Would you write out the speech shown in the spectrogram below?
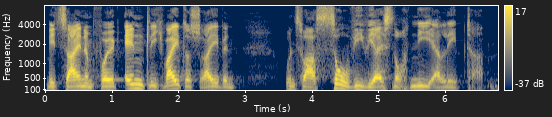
mit seinem Volk endlich weiterschreiben, und zwar so, wie wir es noch nie erlebt haben.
